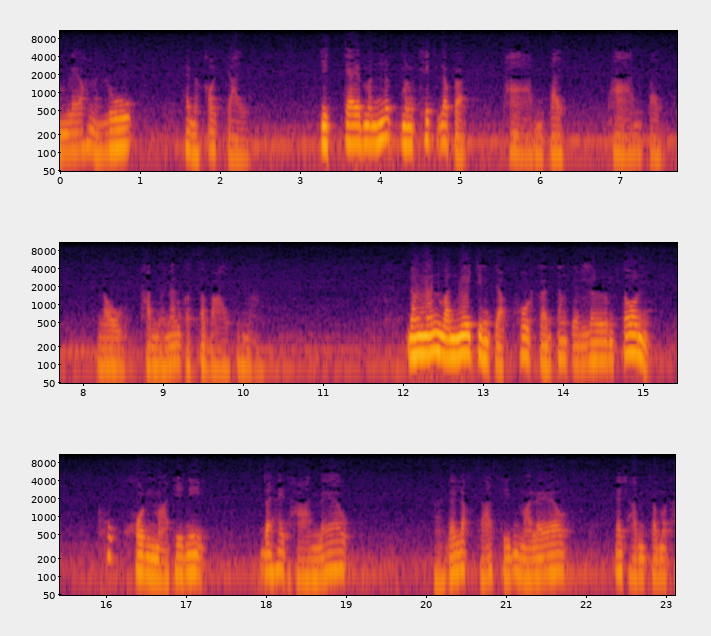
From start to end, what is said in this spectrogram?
ำแล้วให้มันรู้ ให้มันเข้าใจ จิตใจมันนึกมันคิดแล้วก็ผ่านไป ผ่านไป เราทำอย่างนั้นก็สบายขึ้นมา ดังนั้นวันนี้จึงจะพูดกันตั้งแต่เริ่มต้น ทุกคนมาที่นี่ ได้ให้ทานแล้ว ได้รักษาศีลมาแล้ว ได้ทำสมถ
